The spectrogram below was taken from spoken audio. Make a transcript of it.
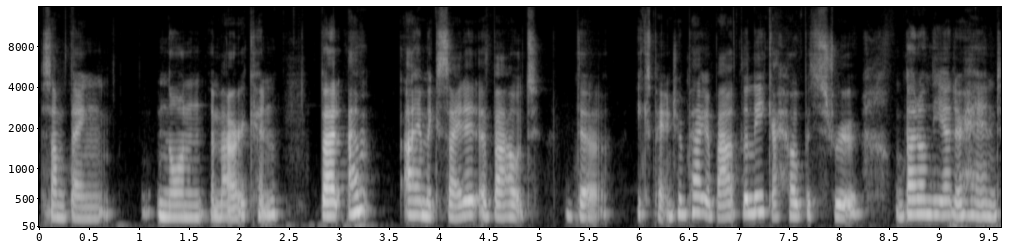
something non-American. But I'm I'm excited about the expansion pack about the leak. I hope it's true. But on the other hand,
